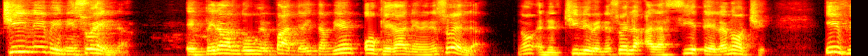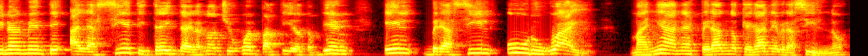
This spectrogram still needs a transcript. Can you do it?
Chile-Venezuela, esperando un empate ahí también o que gane Venezuela, ¿no? En el Chile-Venezuela a las 7 de la noche. Y finalmente a las 7 y 30 de la noche, un buen partido también, el Brasil-Uruguay. Mañana esperando que gane Brasil, ¿no?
